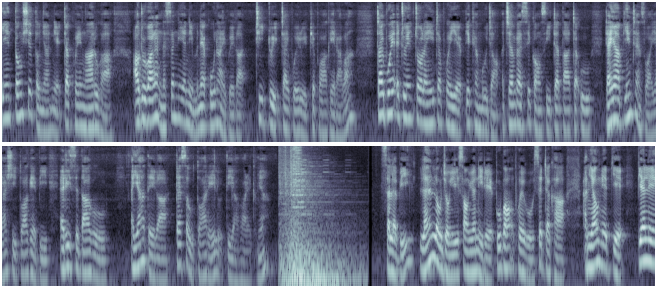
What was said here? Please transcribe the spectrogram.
ရင်3839နှစ်တက်ခွဲ9တို့ဟာအော်တိုဘာလ22ရက်နေ့မနက်9:00နာရီခွဲကထိတွေ့တိုက်ပွဲတွေဖြစ်ပွားခဲ့တာပါ တိုက်ပွဲအတွင်းတော်လန်ရေးတပ်ဖွဲ့ရဲ့ပြစ်ခတ်မှုကြောင့်အကြမ်းဖက်စစ်ကောင်စီတပ်သားတအူဒဏ်ရာပြင်းထန်စွာရရှိသွားခဲ့ပြီးအဲ့ဒီစစ်သားကိုအရတဲ့ကတက်ဆုပ်သွားတယ်လို့သိရပါတယ်ခင်ဗျာဆက်လက်ပြီးလမ်းလုံခြုံရေးဆောင်ရွက်နေတဲ့ပူးပေါင်းအဖွဲ့ကိုစစ်တပ်ကအမြောက်နဲ့ပြစ်ပြန်လည်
